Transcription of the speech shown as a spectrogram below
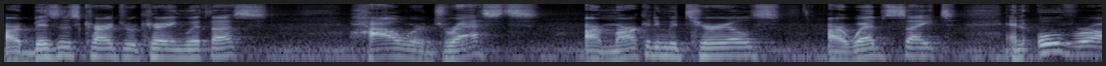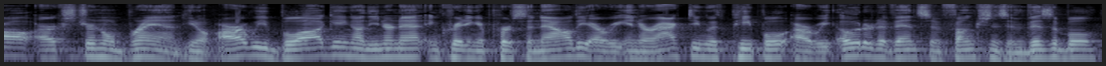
our business cards we're carrying with us, how we're dressed, our marketing materials, our website, and overall our external brand. You know, are we blogging on the internet and creating a personality? Are we interacting with people? Are we out at events and functions and visible?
